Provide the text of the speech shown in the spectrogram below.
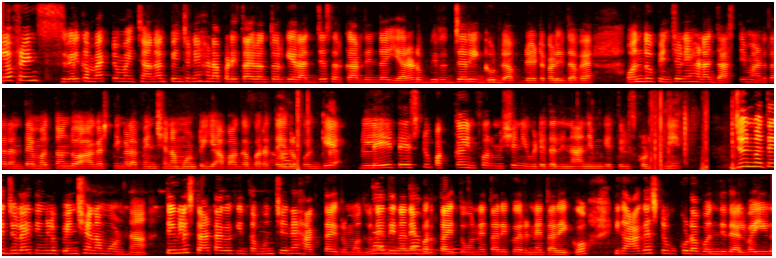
Hello friends welcome back to my channel ಪಿಂಚಣಿ ಹಣ ಪಡಿತಾ ಇರೋಂಥವ್ರಿಗೆ ರಾಜ್ಯ ಸರ್ಕಾರದಿಂದ ಎರಡು ಬಿರ್ಜರಿ ಗುಡ್ ಅಪ್ಡೇಟ್ಗಳಿದ್ದಾವೆ ಒಂದು ಪಿಂಚಣಿ ಹಣ ಜಾಸ್ತಿ ಮಾಡ್ತಾರಂತೆ, ಮತ್ತೊಂದು ಆಗಸ್ಟ್ ತಿಂಗಳ ಪೆನ್ಷನ್ ಅಮೌಂಟ್ ಯಾವಾಗ ಬರುತ್ತೆ? ಇದ್ರ ಬಗ್ಗೆ ಲೇಟೆಸ್ಟ್ ಪಕ್ಕ ಇನ್ಫಾರ್ಮೇಷನ್ ಈ ವಿಡಿಯೋದಲ್ಲಿ ನಾನು ನಿಮಗೆ ತಿಳಿಸ್ಕೊಡ್ತೀನಿ. ಜೂನ್ ಮತ್ತೆ ಜುಲೈ ತಿಂಗಳು ಪೆನ್ಷನ್ ಅಮೌಂಟ್ನ ತಿಂಗಳು ಸ್ಟಾರ್ಟ್ ಆಗೋಕ್ಕಿಂತ ಮುಂಚೆನೇ ಹಾಕ್ತಾ ಇದ್ರು. ಮೊದಲನೇ ದಿನನೇ ಬರ್ತಾ ಇತ್ತು ಒಂದನೇ ತಾರೀಕು ಎರಡನೇ ತಾರೀಕು. ಈಗ ಆಗಸ್ಟ್ ಕೂಡ ಬಂದಿದೆ ಅಲ್ವಾ? ಈಗ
